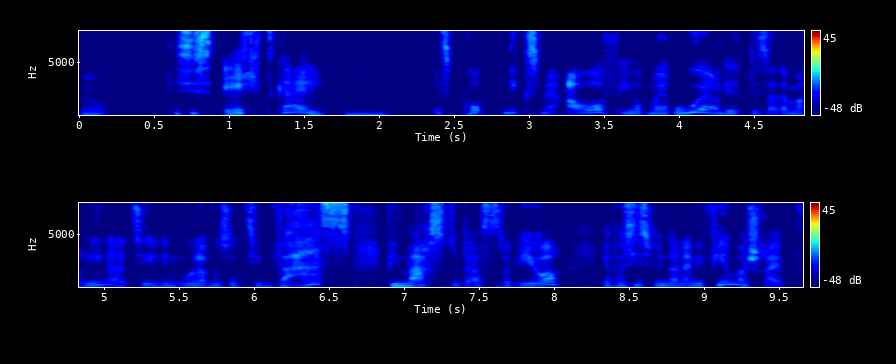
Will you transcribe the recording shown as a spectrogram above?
Ja. Das ist echt geil. Mhm. Es poppt nichts mehr auf, ich habe meine Ruhe und ich habe das auch der Marina erzählt im Urlaub und dann sagt sie, was? Wie machst du das? Sag ich, ja, ja, was ist, wenn dann eine Firma schreibt?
